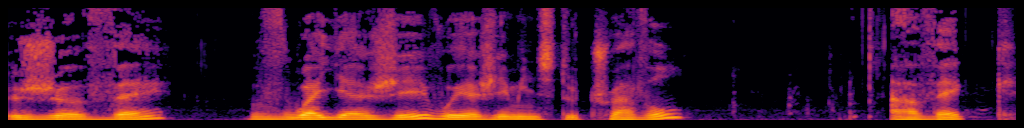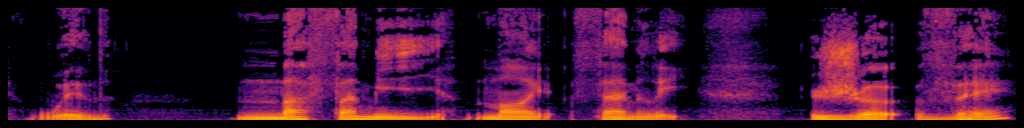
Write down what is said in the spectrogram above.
je vais voyager, voyager means to travel, avec, with, ma famille, my family. Je vais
